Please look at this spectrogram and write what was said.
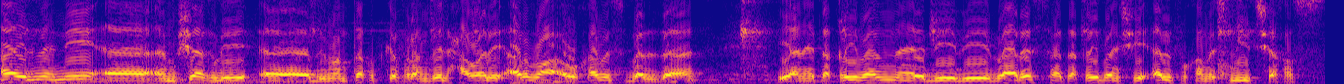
هاي المهنة آه، مشغلة آه، بمنطقة كفرنزيل حوالي أربع أو خمس بلدات. يعني تقريبا بيمارسها تقريبا شيء 1500 شخص.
